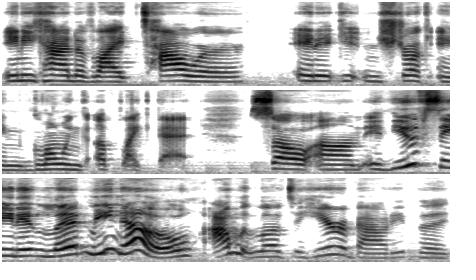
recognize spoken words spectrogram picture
any kind of like tower and it getting struck and glowing up like that. So, um, if you've seen it, let me know. I would love to hear about it. But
